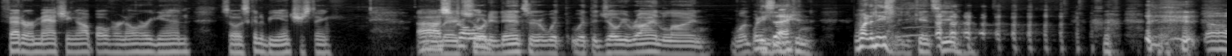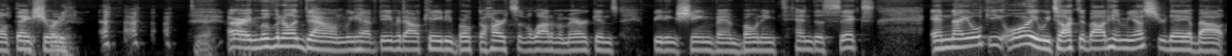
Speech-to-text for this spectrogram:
Fedor matching up over and over again. So it's going to be interesting. Uh, man, strolling... Shorty Dancer with with the Joey Ryan line. One what do you say? Can, One of these you can't see. oh, thanks, Shorty. yeah. All right, moving on down. We have David Alcaide broke the hearts of a lot of Americans, beating Shane Van Boening 10 to 6. And Naoki Oi, we talked about him yesterday about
